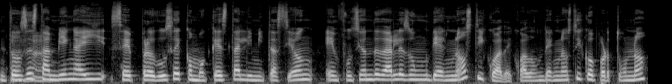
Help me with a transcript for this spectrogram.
Entonces también ahí se produce como que esta limitación en función de darles un diagnóstico adecuado, un diagnóstico oportuno,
